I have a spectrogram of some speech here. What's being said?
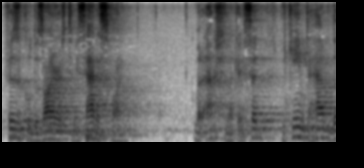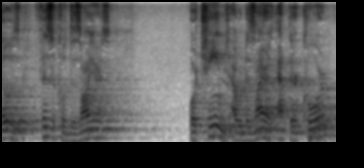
physical desires to be satisfied. But actually, like I said, He came to have those physical desires or change our desires at their core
